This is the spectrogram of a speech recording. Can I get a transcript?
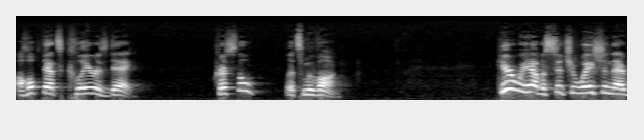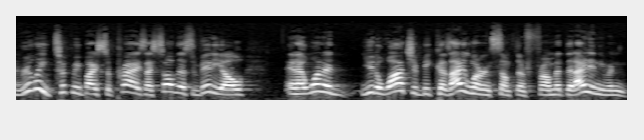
I hope that's clear as day. Crystal, let's move on. Here we have a situation that really took me by surprise. I saw this video, and I wanted you to watch it because I learned something from it that I didn't even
